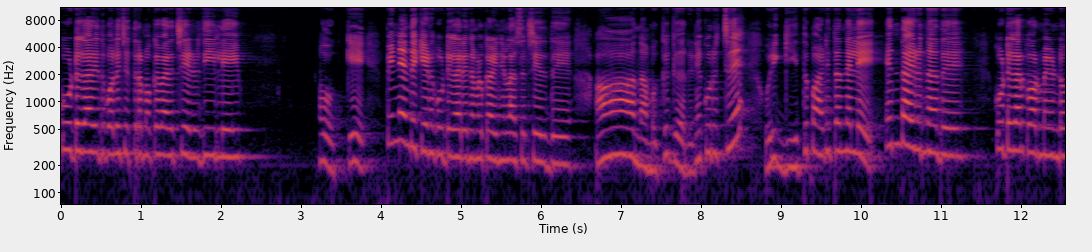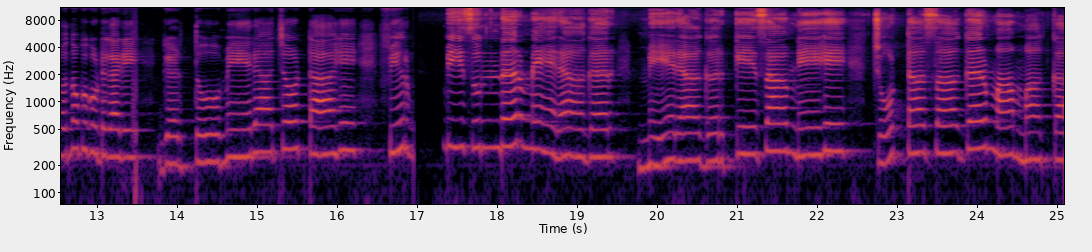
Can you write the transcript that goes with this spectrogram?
കൂട്ടുകാർ ഇതുപോലെ ചിത്രമൊക്കെ വരച്ച് എഴുതിയില്ലേ ഓക്കെ പിന്നെ എന്തൊക്കെയാണ് കൂട്ടുകാരെ നമ്മൾ കഴിഞ്ഞ ക്ലാസ്സിൽ ചെയ്തത് ആ നമുക്ക് ഗറിനെ കുറിച്ച് ഒരു ഗീത്ത് പാടി തന്നല്ലേ എന്തായിരുന്നു അത് കൂട്ടുകാർക്ക് ഓർമ്മയുണ്ടോ നോക്കൂ കൂട്ടുകാരെ ഗർ തോ മേരാ ചോട്ടാ ഹേ ഫിർ भी सुंदर मेरा घर मेरा घर के सामने है छोटा सा घर मामा का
